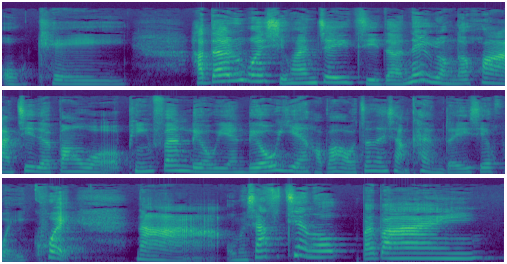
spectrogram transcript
OK。好的，如果你喜欢这一集的内容的话，记得帮我评分、留言、留言好不好？我真的想看你们的一些回馈。那我们下次见喽，拜拜。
